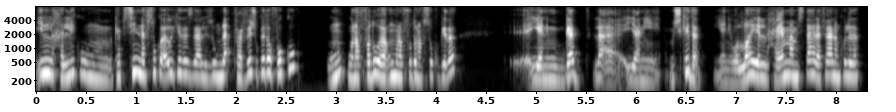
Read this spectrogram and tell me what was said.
إيه اللي خليكم كابسين نفسكم قوي كده زي اللزوم لا فرفشوا كده قوموا ونفضوا قوموا نفضوا نفسكم كده. يعني بجد لا يعني مش كده. يعني والله الحياة ما مستاهلة فعلا كل ده.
